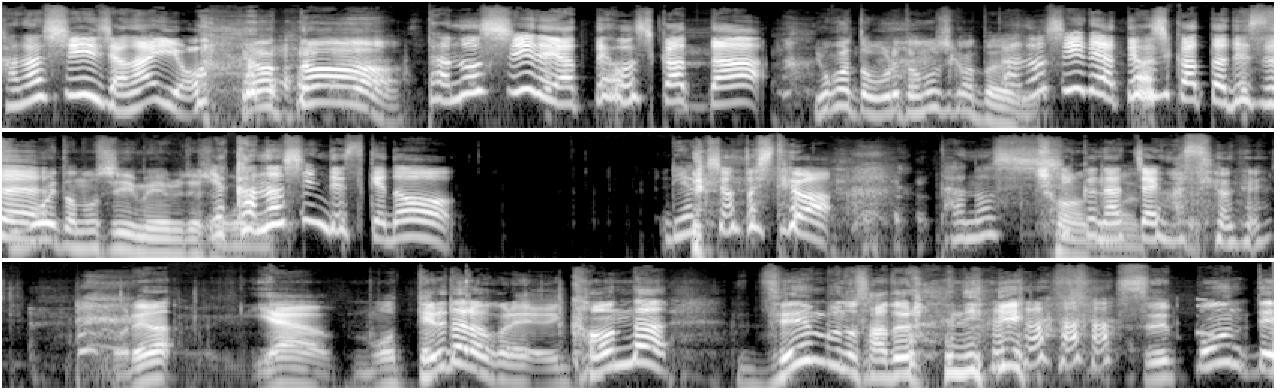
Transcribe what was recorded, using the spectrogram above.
悲しいじゃないよ。やった。楽しいでやってほしかった。ーよかった。俺楽しかった楽しいでやってほしかったです。すごい楽しいメールでいやしょこれ。悲しいんですけどリアクションとしては楽しくなっちゃいますよね。これはいや持ってるだろうこれ。こんな全部のサドルに すっぽんって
